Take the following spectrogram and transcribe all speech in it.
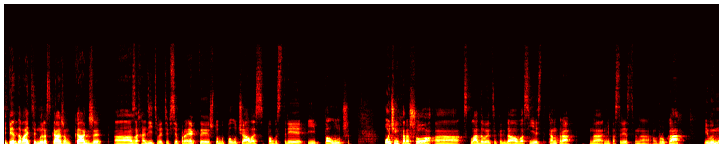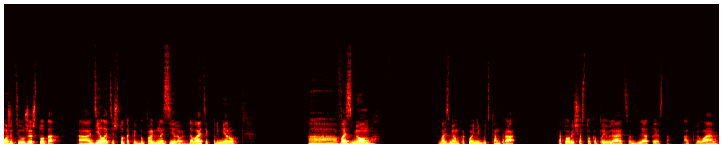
Теперь давайте мы расскажем, как же а, заходить в эти все проекты, чтобы получалось побыстрее и получше. Очень хорошо складывается, когда у вас есть контракт да, непосредственно в руках, и вы можете уже что-то делать и что-то как бы прогнозировать. Давайте, к примеру, возьмем, возьмем какой-нибудь контракт, который сейчас только появляется для теста. Открываем.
